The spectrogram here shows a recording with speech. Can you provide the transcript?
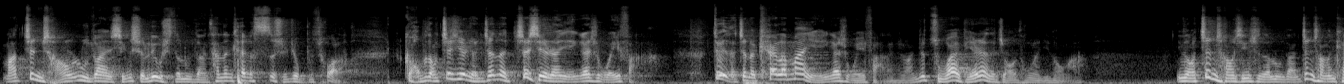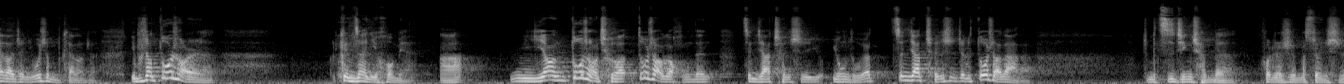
妈正常路段行驶六十的路段，他能开个四十就不错了。搞不懂这些人真的，这些人也应该是违法。对的，真的开了慢也应该是违法的，你知道吗？就阻碍别人的交通了，你懂吗？你懂正常行驶的路段，正常能开到这，你为什么不开到这？你不知道多少人跟在你后面啊？你让多少车、多少个红灯增加城市拥拥堵，要增加城市这个多少大的什么资金成本、或者是什么损失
